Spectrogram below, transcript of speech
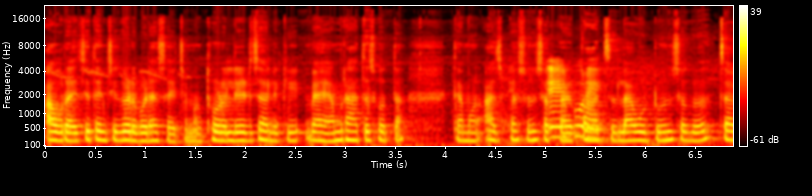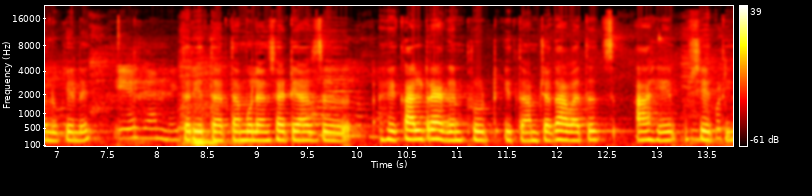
आवरायची त्यांची गडबड असायची. मग थोडं लेट झालं की व्यायाम राहतच होता. त्यामुळे आजपासून सकाळी पाचला उठून सगळं चालू केलं तर इथं आता मुलांसाठी आज हे काल ड्रॅगन फ्रूट इथं आमच्या गावातच आहे शेती.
